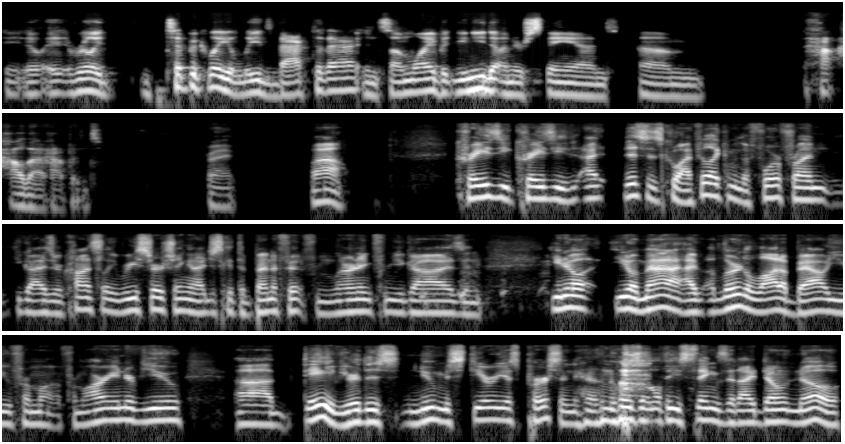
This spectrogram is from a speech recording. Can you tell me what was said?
you know, it really typically leads back to that in some way but you need to understand um, how, how that happens Right. Wow. Crazy, crazy. I, this is cool. I feel like I'm in the forefront. You guys are constantly researching, and I just get to benefit from learning from you guys. And you know, you know, Matt, I, I learned a lot about you from uh, from our interview. Uh, Dave, you're this new mysterious person who knows all these things that I don't know.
